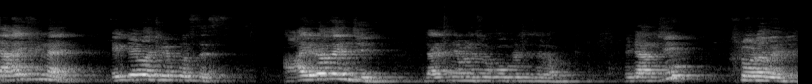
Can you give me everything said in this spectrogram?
ডাইফিনাইল এইটাই হচ্ছে প্রসেস আইরোবেনজিন ডাইফিনাইল মানে সব প্রসেস হবে এটা হচ্ছে ফ্লোরোবেনজিন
